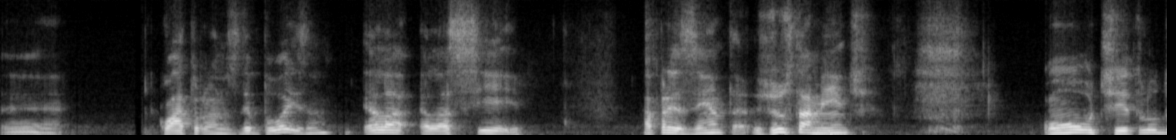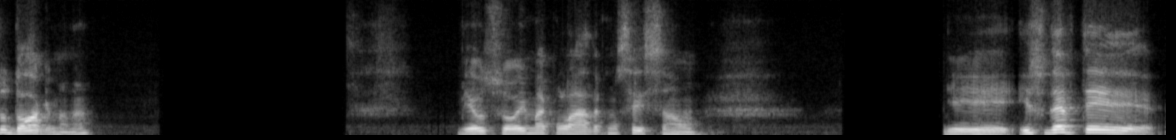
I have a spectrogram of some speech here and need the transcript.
É, quatro anos depois, né? ela, ela se apresenta justamente com o título do dogma, né? Eu sou Imaculada Conceição. E isso deve ter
